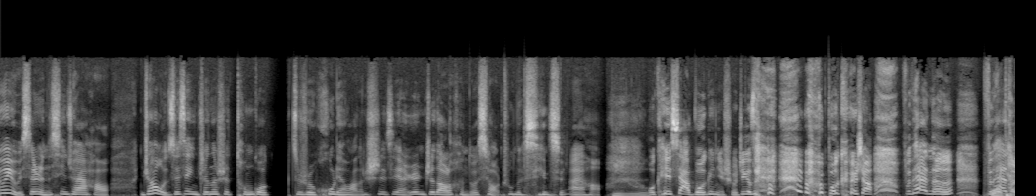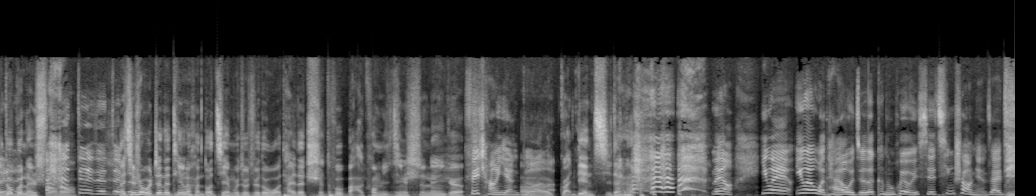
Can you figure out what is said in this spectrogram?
因为有一些人的兴趣爱好，你知道，我最近真的是通过就是互联网的事件，认知到了很多小众的兴趣爱好。我可以下播跟你说，这个在 播客上不太能，不太台都不能说吗？对对对。那其实我真的听了很多节目，就觉得我台的尺度把控已经是那个非常严格了，管电级的。没有，因为因为我台，我觉得可能会有一些青少年在听。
